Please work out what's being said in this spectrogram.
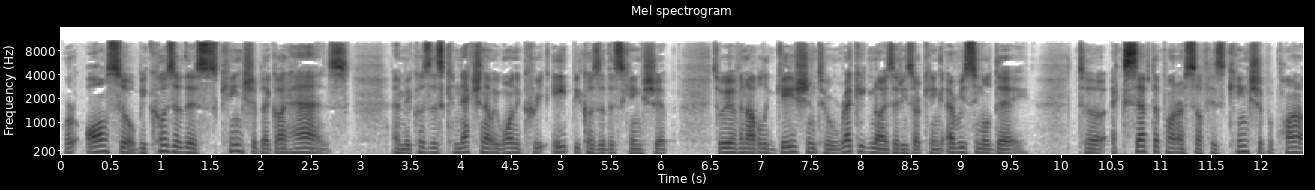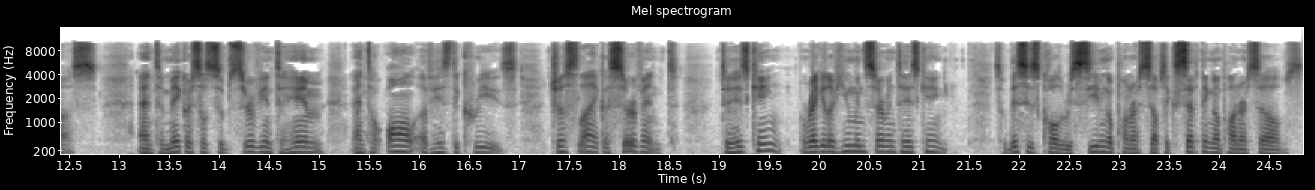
we're also, because of this kingship that God has, and because of this connection that we want to create because of this kingship, so we have an obligation to recognize that He's our King every single day, to accept upon ourselves His kingship upon us, and to make ourselves subservient to Him and to all of His decrees, just like a servant to his king, a regular human servant to his king. So this is called receiving upon ourselves, accepting upon ourselves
